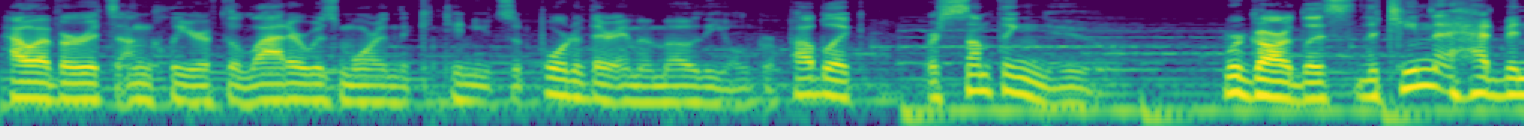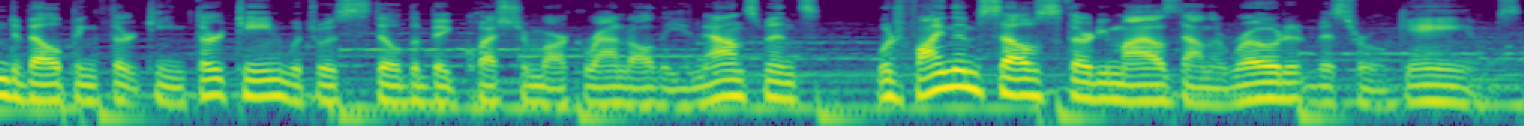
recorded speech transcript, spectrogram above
However, it's unclear if the latter was more in the continued support of their MMO, The Old Republic, or something new. Regardless, the team that had been developing 1313, which was still the big question mark around all the announcements, would find themselves 30 miles down the road at Visceral Games,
